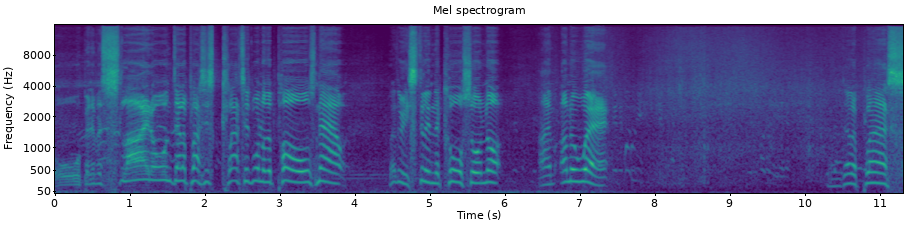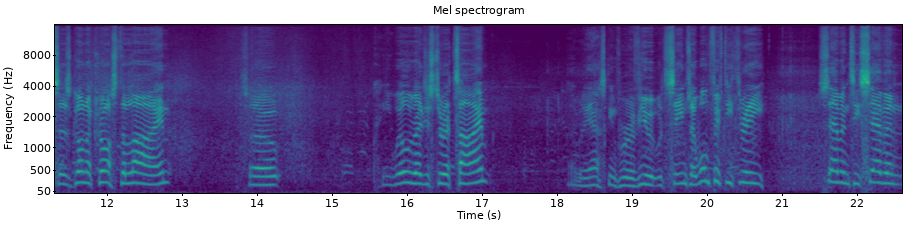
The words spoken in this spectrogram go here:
Oh, a bit of a slide. on. Deleplace has clattered one of the poles. Now, whether he's still in the course or not, I'm unaware. And Deleplace has gone across the line. So he will register a time. Nobody asking for a review, it would seem. So 153.77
